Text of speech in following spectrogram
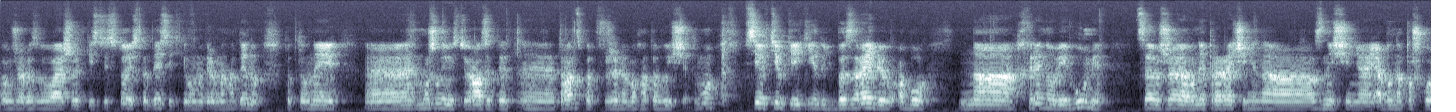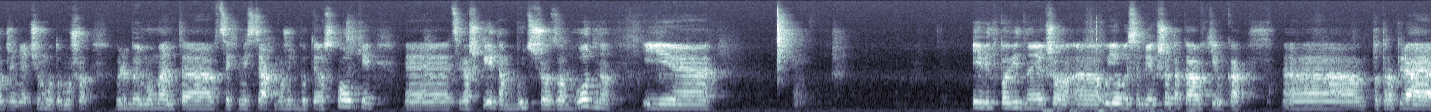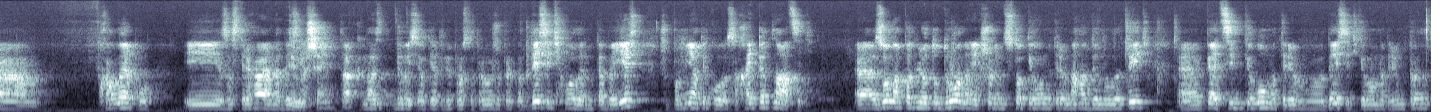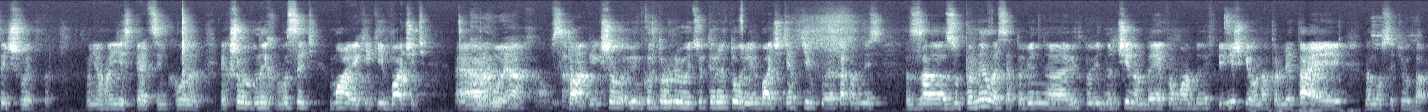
е, вже розвиває швидкість 100 і 110 км на годину. Тобто в неї е, можливість уразити е, транспорт вже набагато вища. Тому всі автівки, які їдуть без ребів або на хреновій гумі, це вже вони приречені на знищення або на пошкодження. Чому? Тому що в будь-який момент е, в цих місцях можуть бути осколки, е, цвяшки, там будь-що завгодно. І, е, і відповідно, якщо уяви собі, якщо така автівка потрапляє в халепу і застрягає на Ти 10 мишень, так? на, дивись, от я тобі просто привожу приклад. 10 хвилин у тебе є, щоб поміняти колеса, хай 15. Е, зона підльоту дрона, якщо він 100 км на годину летить, е, 5-7 км, 10 км, він прилетить швидко. У нього є 5-7 хвилин. Якщо в них висить Mavic, який бачить. е, Коригує так, якщо він контролює цю територію бачить автівку, яка там десь зупинилася, то він е, відповідним чином дає команду FPV-шки, вона прилітає і наносить удар.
